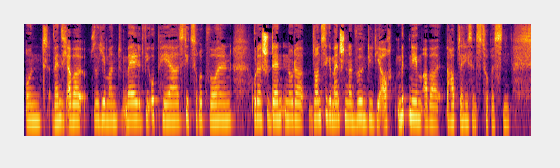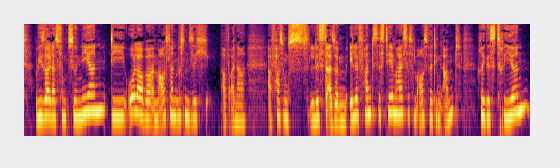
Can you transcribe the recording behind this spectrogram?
Und wenn sich aber so jemand meldet wie Au-pairs, die zurück wollen oder Studenten oder sonstige Menschen, dann würden die die auch mitnehmen, aber hauptsächlich sind es Touristen. Wie soll das funktionieren? Die Urlauber im Ausland müssen sich auf einer Erfassungsliste, also im Elefant-System heißt es vom Auswärtigen Amt, registrieren.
